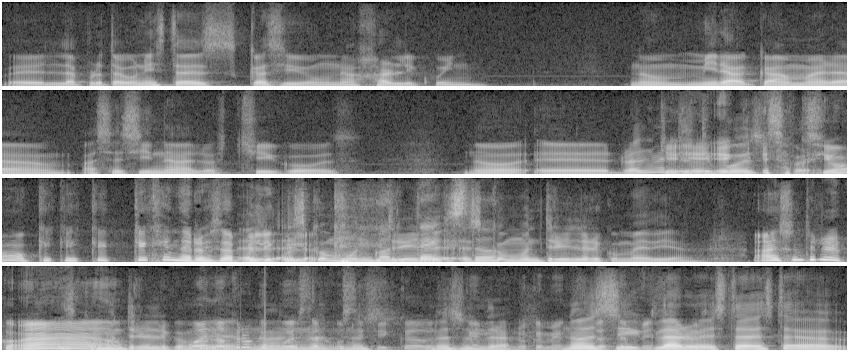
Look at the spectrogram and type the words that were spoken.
Eh, la protagonista es casi una Harley Quinn. No, mira a cámara, asesina a los chicos. No, eh, realmente ¿Qué, tipo eh, es... ¿Es acción? ¿o ¿Qué, qué, qué, qué género es esa es- película? Es, como un thriller, es como un thriller comedia. Ah, es un thriller. Ah, es como un thriller comedia. Bueno, creo que No, puede no, estar no es- justificado. No, es un que- drama. No, sí, claro, está... está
